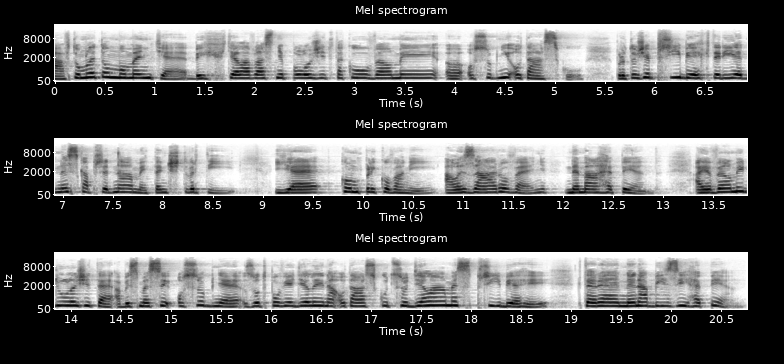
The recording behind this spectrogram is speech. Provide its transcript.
A v tomto momentě bych chtěla vlastně položit takovou velmi uh, osobní otázku, protože příběh, který je dneska před námi, ten čtvrtý, je komplikovaný, ale zároveň nemá happy end. A je velmi důležité, aby jsme si osobně zodpověděli na otázku, co děláme s příběhy, které nenabízí happy end.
